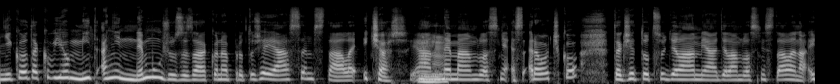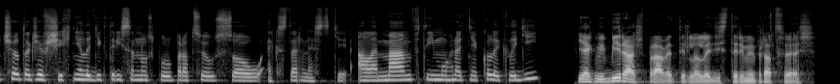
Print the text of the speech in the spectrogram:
Nikoho takového mít ani nemůžu ze zákona, protože já jsem stále ičař. Já mm-hmm. nemám vlastně SROčko, takže to, co dělám, já dělám vlastně stále na ičo, takže všichni lidi, kteří se mnou spolupracují, jsou externisti. Ale mám v týmu hned několik lidí. Jak vybíráš právě tyhle lidi, s kterými pracuješ?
